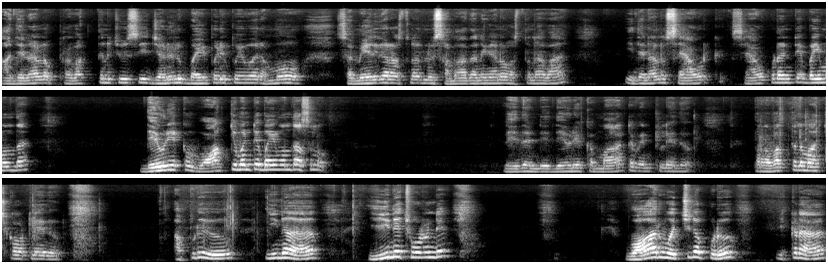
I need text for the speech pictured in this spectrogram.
ఆ దినాల్లో ప్రవక్తను చూసి జనులు భయపడిపోయేవారు. అమ్మో సమేలు గారు వస్తున్నారు నువ్వు సమాధానంగానే వస్తున్నావా? ఈ దినాల్లో సేవకు సేవకుడు అంటే భయం ఉందా దేవుని యొక్క వాక్యం అంటే భయం ఉందా అసలు? లేదండి దేవుని యొక్క మాట వింటలేదు. ప్రవర్తన మార్చుకోవట్లేదు. అప్పుడు ఈయన ఈయన చూడండి. వారు వచ్చినప్పుడు ఇక్కడ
